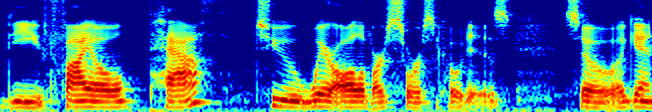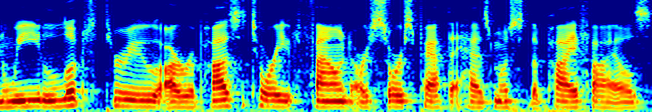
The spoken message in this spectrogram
the file path to where all of our source code is. So again, we looked through our repository, found our source path that has most of the Py files,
